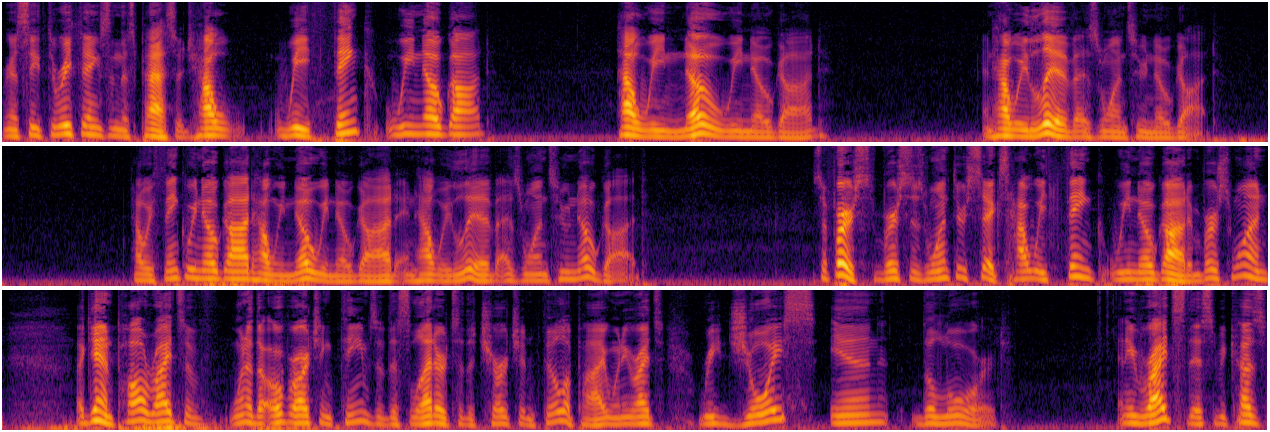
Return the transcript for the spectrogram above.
we're going to see three things in this passage how we think we know God, how we know we know God, and how we live as ones who know God. How we think we know God, how we know we know God, and how we live as ones who know God. So, first, verses 1 through 6, how we think we know God. In verse 1, Again, Paul writes of one of the overarching themes of this letter to the church in Philippi when he writes, Rejoice in the Lord. And he writes this because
